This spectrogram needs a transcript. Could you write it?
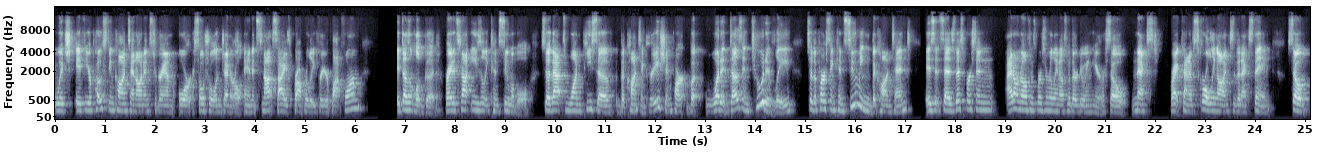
Which if you're posting content on Instagram or social in general and it's not sized properly for your platform, it doesn't look good, right? It's not easily consumable. So that's one piece of the content creation part, but what it does intuitively to the person consuming the content is it says this person I don't know if this person really knows what they're doing here. So next right? Kind of scrolling on to the next thing. So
